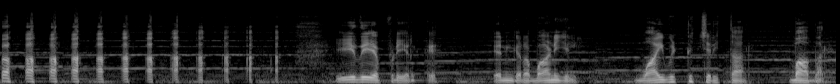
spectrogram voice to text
இது எப்படி இருக்கு? என்கிற பாணியில் வாய்விட்டுச் சிரித்தார் பாபர்.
